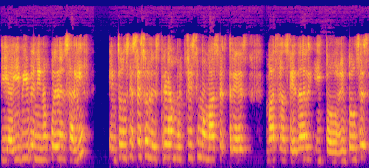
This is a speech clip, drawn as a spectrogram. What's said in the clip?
y ahí viven y no pueden salir. Entonces eso les crea muchísimo más estrés, más ansiedad y todo. Entonces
